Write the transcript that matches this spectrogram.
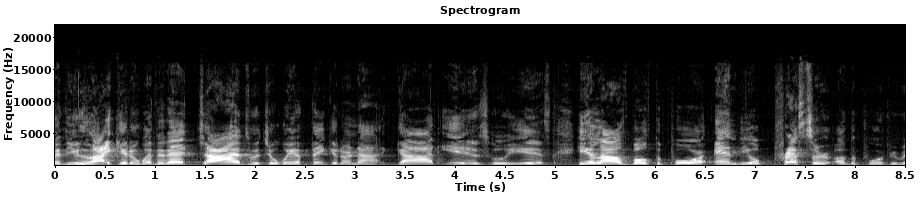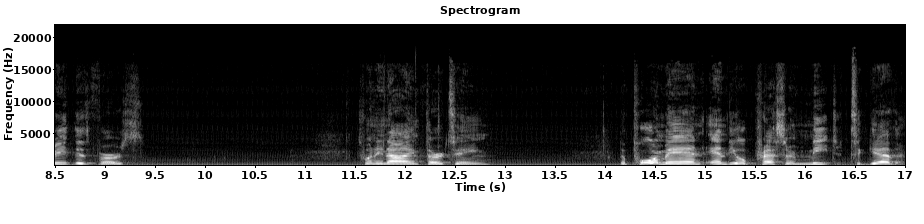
whether you like it or whether that jives with your way of thinking or not. God is who He is. He allows both the poor and the oppressor of the poor. If you read this verse, 29 13, the poor man and the oppressor meet together.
